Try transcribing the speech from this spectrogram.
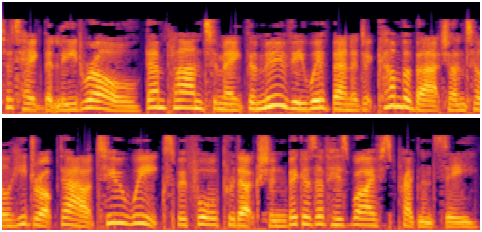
to take that lead role, then planned to make the movie with Benedict Cumberbatch until he dropped out two weeks before production because of his wife's pregnancy.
